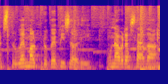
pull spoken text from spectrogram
Ens trobem al proper episodi. Una abraçada!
